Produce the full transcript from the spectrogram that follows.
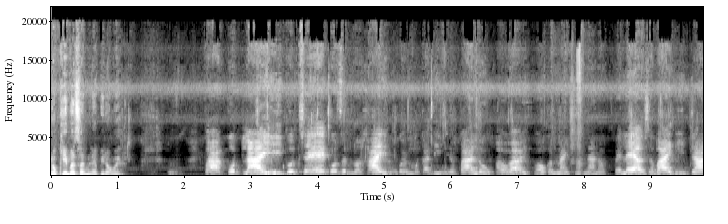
ยกคลิปมาสั่นเลยพี่น้องเอ้ยฝากกดไลค์ กดแชร์ กดซัครใครทุกคนมากระดิ่งนะป้าลุงเอาไว้พอกันใหม่คลิปหน้าเนาะไปแล้วสบายดีจ้า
